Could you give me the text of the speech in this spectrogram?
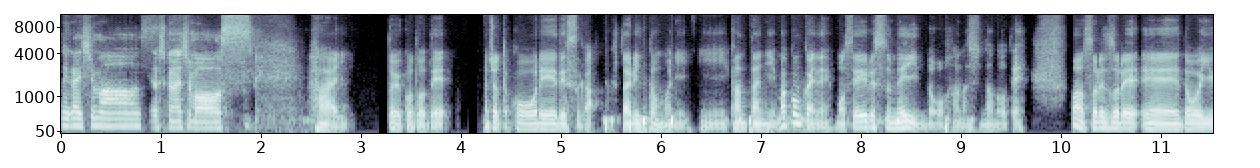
お願いします。よろしくお願いします。はい。ということで、まあちょっと恒例ですが、2人ともに簡単に、まあ、今回ね、もうセールスメインのお話なので、まあ、それぞれ、えーどうい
